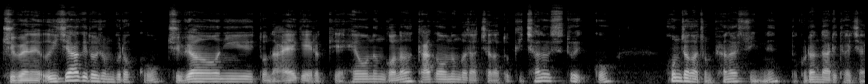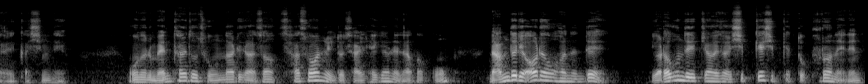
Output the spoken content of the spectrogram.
주변에 의지하기도 좀 그렇고 주변이 또 나에게 이렇게 해오는 거나 다가오는 것 자체가 또 귀찮을 수도 있고 혼자가 좀 편할 수 있는 또 그런 날이 되지 않을까 싶네요. 오늘은 멘탈도 좋은 날이라서 사소한 일도 잘 해결해 나갔고 남들이 어려워하는데 여러분들 입장에서는 쉽게 쉽게 또 풀어내는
